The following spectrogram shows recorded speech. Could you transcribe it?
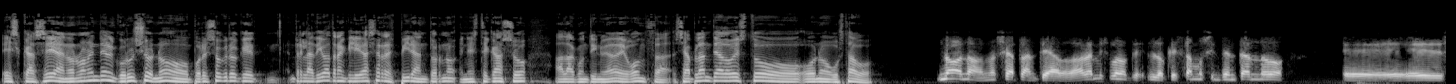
escasea. Normalmente en el Corucho no. Por eso creo que relativa tranquilidad se respira en torno, en este caso, a la continuidad de Gonza. ¿Se ha planteado esto o no, Gustavo? No, no, no se ha planteado. Ahora mismo lo que, lo que estamos intentando eh, es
